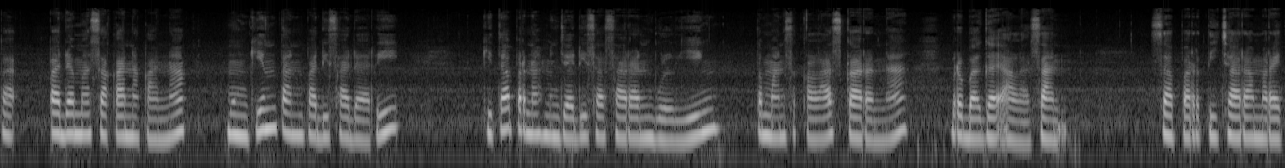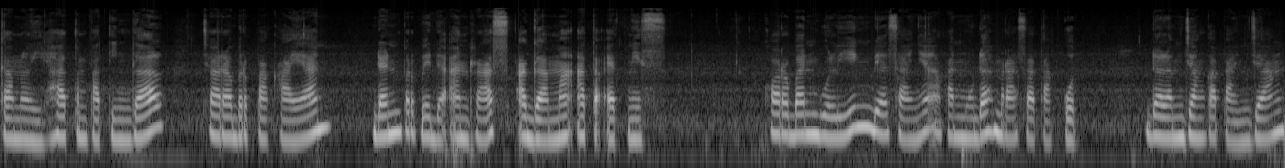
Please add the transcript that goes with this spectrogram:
Pa pada masa kanak-kanak, mungkin tanpa disadari, kita pernah menjadi sasaran bullying teman sekelas karena berbagai alasan, seperti cara mereka melihat tempat tinggal, cara berpakaian, dan perbedaan ras, agama, atau etnis. Korban bullying biasanya akan mudah merasa takut dalam jangka panjang,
